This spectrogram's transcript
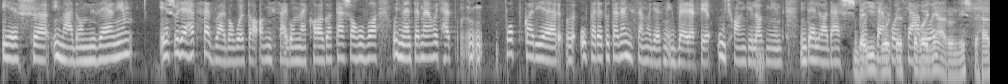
és imádom művelni. És ugye hát februárban volt a, a Misszágon meghallgatás, ahova úgy mentem el, hogy hát popkarrier, ö, operet után nem hiszem, hogy ez még belefér úgy hangilag, mint, mint előadás De így volt ez tavaly nyáron is, tehát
